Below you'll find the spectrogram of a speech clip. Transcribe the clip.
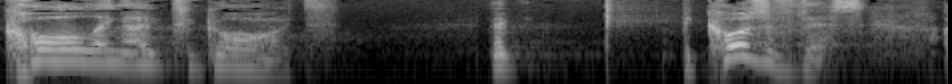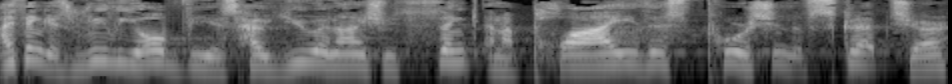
calling out to God. Now, because of this, I think it's really obvious how you and I should think and apply this portion of scripture.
